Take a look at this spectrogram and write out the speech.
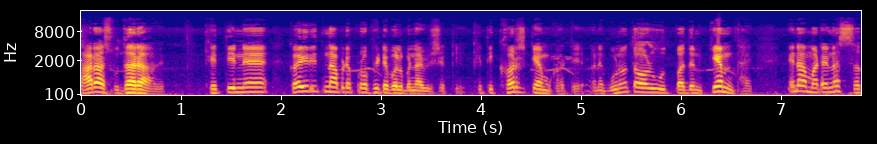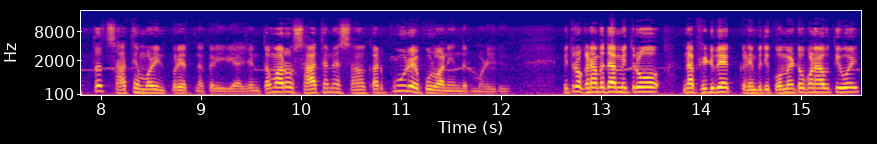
સારા સુધારા આવે. ખેતીને કઈ રીતના આપણે પ્રોફિટેબલ બનાવી શકીએ? ખેતી ખર્ચ કેમ ઘટે અને ગુણવત્તાવાળું ઉત્પાદન કેમ થાય? એના માટેના સતત સાથે મળીને પ્રયત્ન કરી રહ્યા છે અને તમારો સાથ અને સહકાર પૂરેપૂરવાની અંદર મળી રહ્યું. મિત્રો, ઘણા બધા મિત્રોના ફીડબેક ઘણી બધી કોમેન્ટો પણ આવતી હોય.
